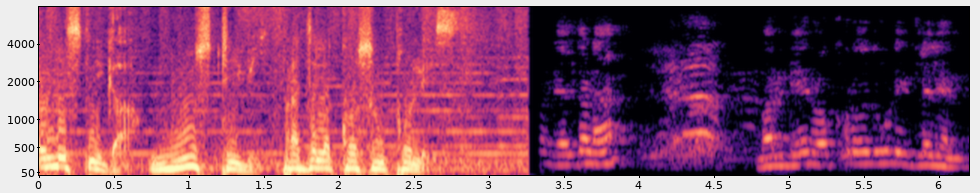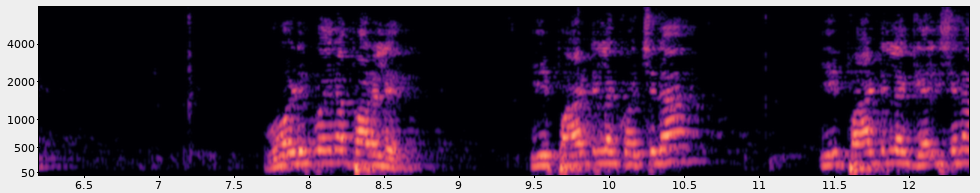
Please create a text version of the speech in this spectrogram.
పోలీస్ నిఘా న్యూస్ టీవీ ప్రజల కోసం పోలీస్. వెళ్తాడా? మరి నేను ఒక్కరోజు కూడా ఇట్లా లేను. ఓడిపోయినా పర్లేదు ఈ పార్టీలకు వచ్చినా ఈ పార్టీలో గెలిచినా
